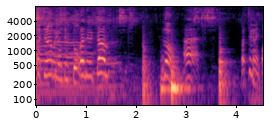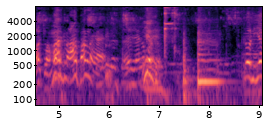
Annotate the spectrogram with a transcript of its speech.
தட்சிணாபுரி வந்து விட்டோம் வந்து விட்டோம். இதோ. ஆ, தட்சகனை பார்க்கலாமா? பார்க்கலாம். பார்க்கலாங்க நீ நீயா.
